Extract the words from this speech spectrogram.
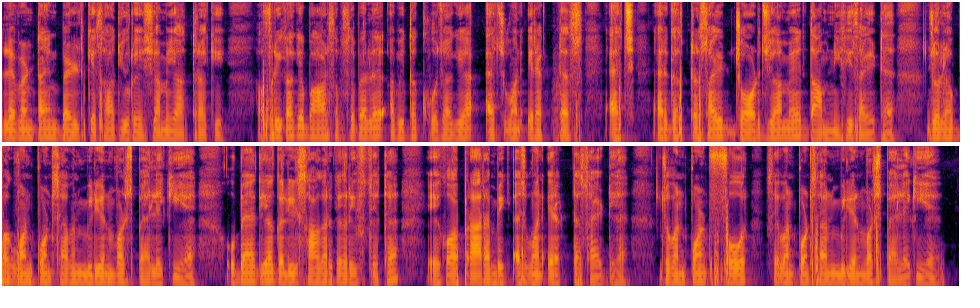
लेवेंटाइन बेल्ट के साथ यूरेशिया में यात्रा की। अफ्रीका के बाहर सबसे पहले अभी तक खोजा गया H one erectus, H ergaster site Georgia में दामनीसी साइट है, जो लगभग 1.7 मिलियन वर्ष पहले की है। उबैदिया गलील सागर के करीब स्थित है, एक और प्रारंभिक एच वन इरेक्टस साइट है, जो वन से वन मिलियन वर्ष पहले की है।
